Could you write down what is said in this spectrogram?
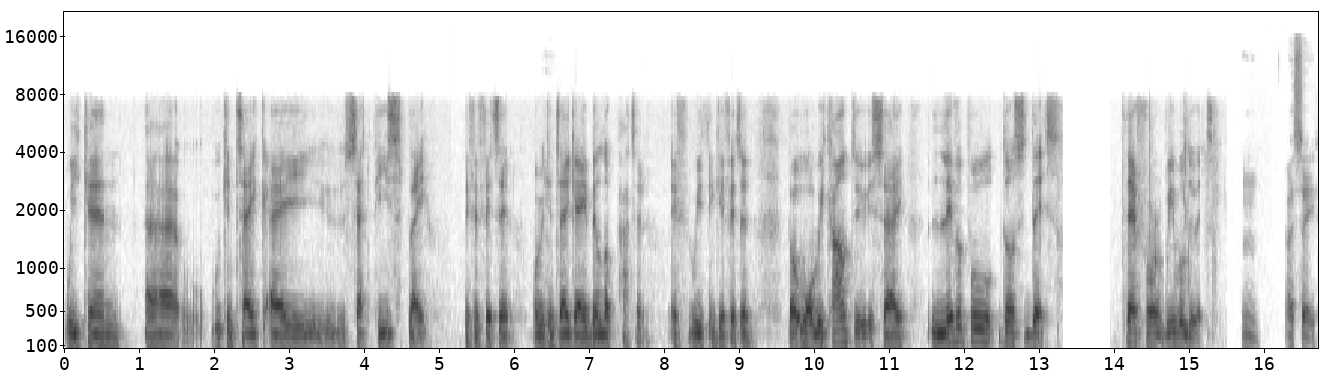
we can uh, we can take a set piece play if it fits in or we can take a build-up pattern if we think it fits in. But what we can't do is say Liverpool does this, therefore we will do it. Mm. I see.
